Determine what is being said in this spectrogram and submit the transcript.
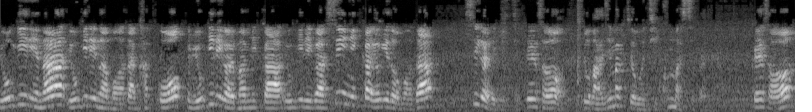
요 길이나, 요 길이나 뭐다? 같고, 그럼 요 길이가 얼마입니까? 요 길이가 C니까 여기도 뭐다? C가 되겠지. 그래서 요 마지막 점은 D, C가 돼요. 그래서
